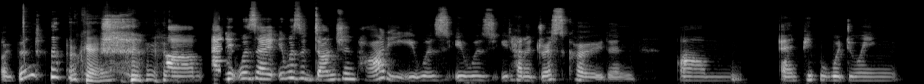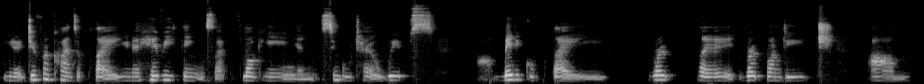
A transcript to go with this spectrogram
open. Okay. um, and it was a it was a dungeon party. It was it was it had a dress code and um, and people were doing you know different kinds of play. You know heavy things like flogging and single tail whips, um, medical play, rope play, rope bondage. Um,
